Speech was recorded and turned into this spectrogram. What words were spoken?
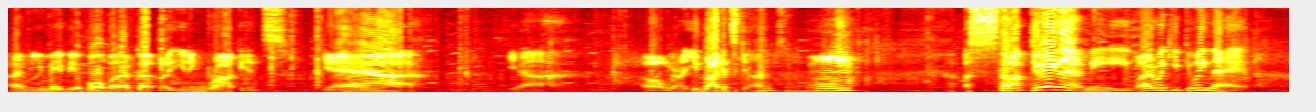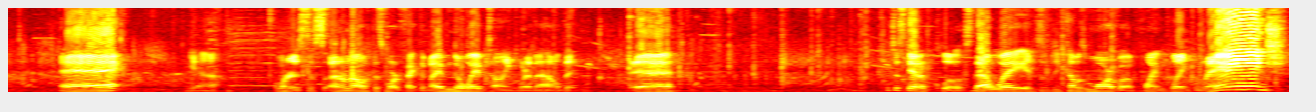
I mean, you may be a bull, but I've got the eating rockets. Yeah! Yeah. Oh, we're gonna eat rockets again. Stop doing that me! Why do I keep doing that? Eh? Yeah. I wonder, is this... I don't know if it's more effective. I have no way of telling where the hell it... Eh. Just get up close. That way, it just becomes more of a point-blank range!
